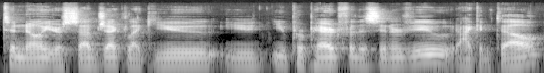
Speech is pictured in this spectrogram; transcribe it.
to know your subject, like you you you prepared for this interview, I can tell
